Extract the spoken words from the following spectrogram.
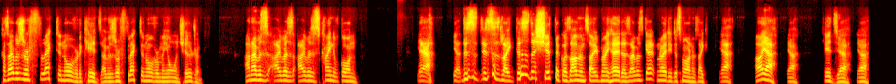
because I was reflecting over the kids, I was reflecting over my own children. And I was, I was, I was kind of going, yeah, yeah, this is this is like this is the shit that goes on inside my head as I was getting ready this morning. I was like, yeah, oh yeah, yeah. Kids, yeah, yeah.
